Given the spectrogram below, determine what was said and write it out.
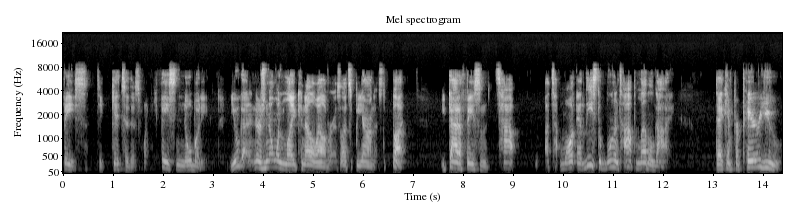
face to get to this point? He faced nobody. You got there's no one like Canelo Alvarez. Let's be honest. But you got to face some top, a top one, at least one top level guy that can prepare you,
